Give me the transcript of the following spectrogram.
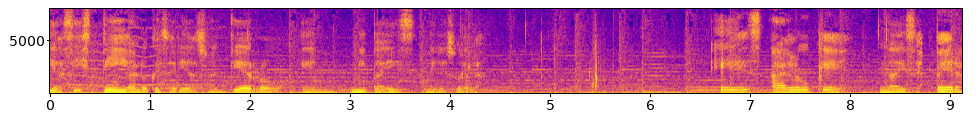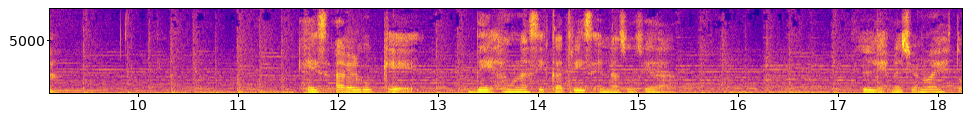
y asistí a lo que sería su entierro en mi país, Venezuela. Es algo que nadie se espera, es algo que deja una cicatriz en la sociedad. Les menciono esto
